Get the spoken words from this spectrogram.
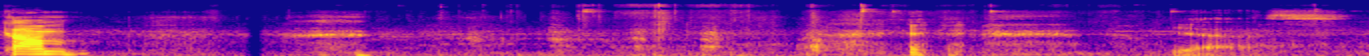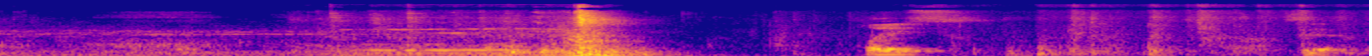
Come. yes. Place. Sit.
